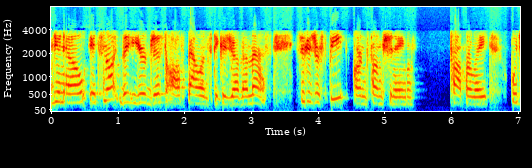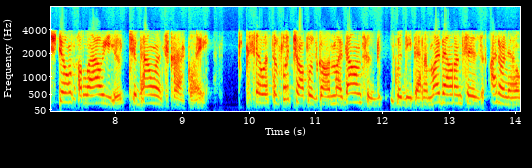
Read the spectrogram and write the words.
You know, it's not that you're just off balance because you have MS. It's because your feet aren't functioning properly, which don't allow you to balance correctly. So if the foot drop was gone, my balance would, would be better. My balance is, I don't know,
